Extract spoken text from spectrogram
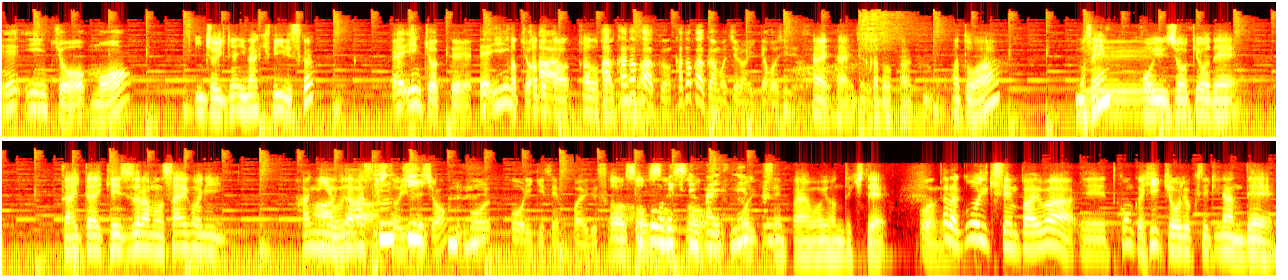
え、委員長も委員長いないなくていいですか？え、委員長って、え、委員長、角あ川、角あ、川君が角川くん、角川くんはもちろんいてほしいです。はいはい。じゃあ角川君。あとはいませんこういう状況で、大体刑事ドラマの最後に犯人を促す人いるでしょ？うんうんゴーゴーリキ先輩ですか？そうそうそうそう。剛力先輩ですね剛力先輩も呼んできて。そうねただ、剛力先輩は、えーと今回非協力的なんで、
